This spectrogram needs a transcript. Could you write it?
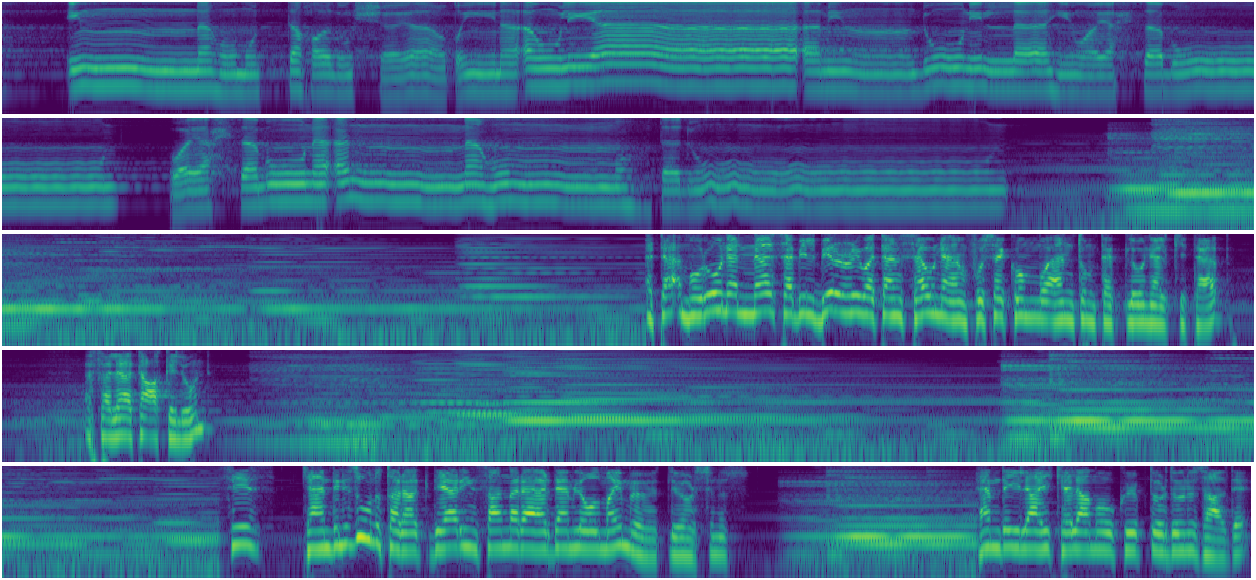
انهم اتخذوا الشياطين اولياء من دون الله ويحسبون ويحسبون أنهم مهتدون أتأمرون الناس بالبر وتنسون أنفسكم وأنتم تتلون الكتاب؟ أفلا تعقلون؟ Siz kendinizi unutarak diğer insanlara erdemli olmayı mı öğütlüyorsunuz? Hem de ilahi kelamı okuyup durduğunuz halde.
